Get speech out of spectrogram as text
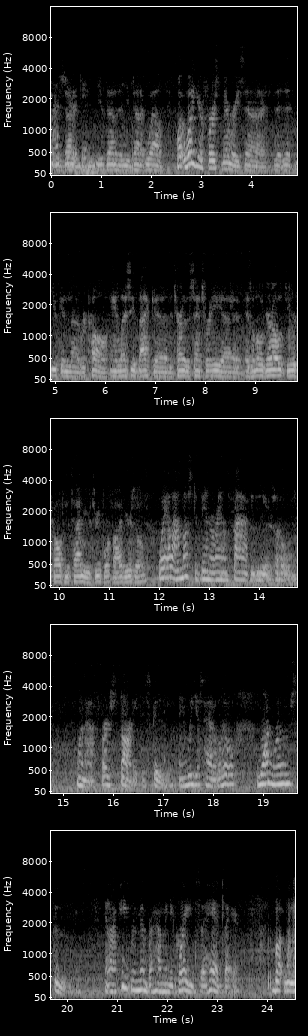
I sure it. didn't. You've done it, and you've done it well. What What are your first memories uh, that, that you can uh, recall, Aunt Lessie, back uh, the turn of the century? Uh, as a little girl, do you recall from the time you were three, four, five years old? Well, I must have been around five years old when I first started to school, and we just had a little one-room school, and I can't remember how many grades they had there, but we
